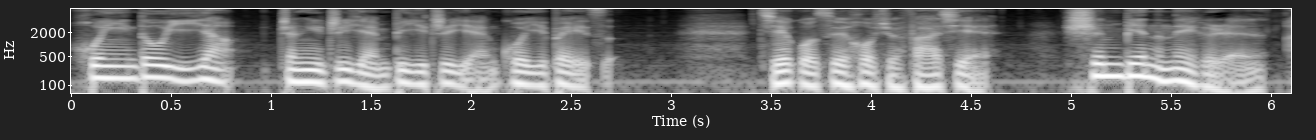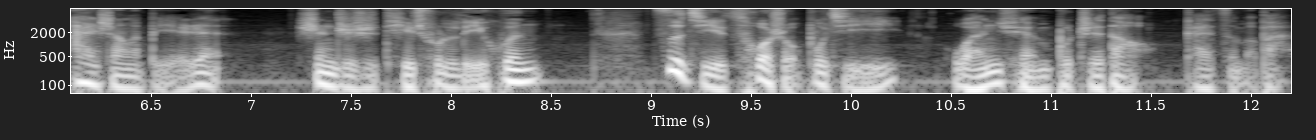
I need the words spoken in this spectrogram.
婚姻都一样，睁一只眼闭一只眼过一辈子，结果最后却发现身边的那个人爱上了别人，甚至是提出了离婚，自己措手不及，完全不知道该怎么办。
